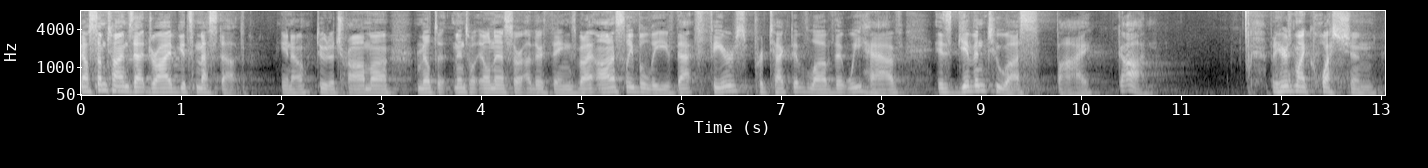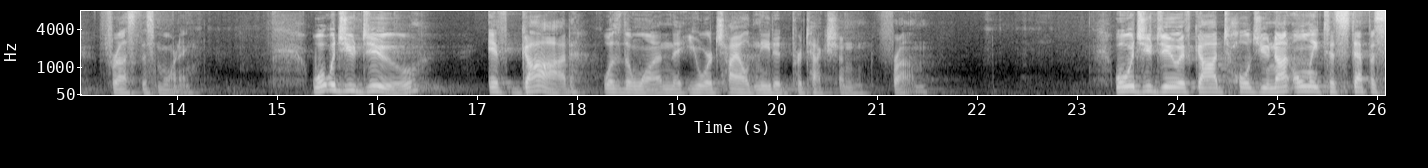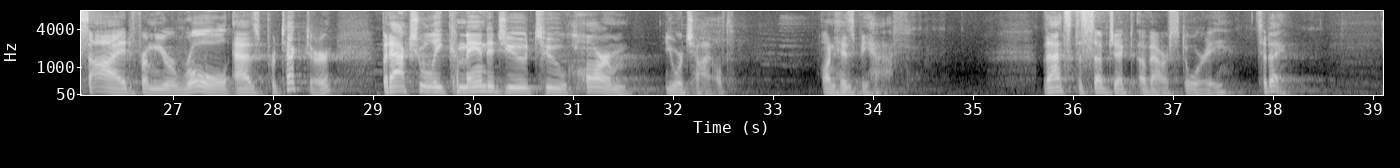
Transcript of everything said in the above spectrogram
Now, sometimes that drive gets messed up you know, due to trauma mental illness or other things. But I honestly believe that fierce protective love that we have is given to us by God. But here's my question for us this morning What would you do if God was the one that your child needed protection from? What would you do if God told you not only to step aside from your role as protector, but actually commanded you to harm your child on his behalf? That's the subject of our story today.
